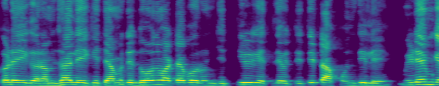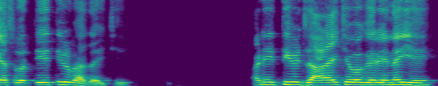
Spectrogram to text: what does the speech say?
कढई गरम झाली की त्यामध्ये दोन वाट्या भरून जे तीळ घेतले होते ते टाकून दिले. मिडियम गॅसवरती हे तीळ भाजायचे. आणि तीळ जाळायचे वगैरे नाहीये.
